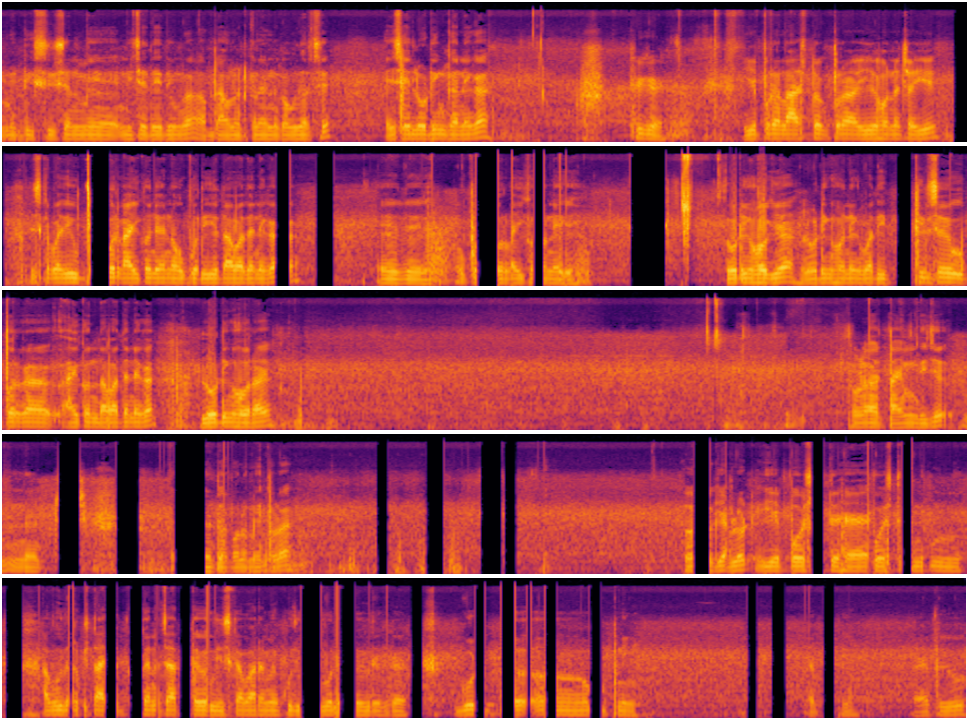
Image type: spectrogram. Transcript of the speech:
मैं डिस्क्रिप्शन में नीचे दे दूँगा, आप डाउनलोड कर लेने का उधर से। ऐसे ही लोडिंग करने का। ठीक है? ये पूरा लास्ट तक पूरा ये होना चाहिए। इसके बाद ये ऊपर आइकन है ना, ऊपर ये दावा देने का। ऊपर आइकॉन है लोडिंग हो गया। लोडिंग होने के बाद फिर से ऊपर का आइकॉन दबा देने का। लोडिंग हो रहा है। थोड़ा टाइम दीजिए। नेटवर्क प्रॉब्लम है थोड़ा। हो गया अपलोड ये पोस्ट है पोस्ट अब उधर कुछ टाइप करना चाहते हो, इसके बारे में कुछ बोले good company F U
